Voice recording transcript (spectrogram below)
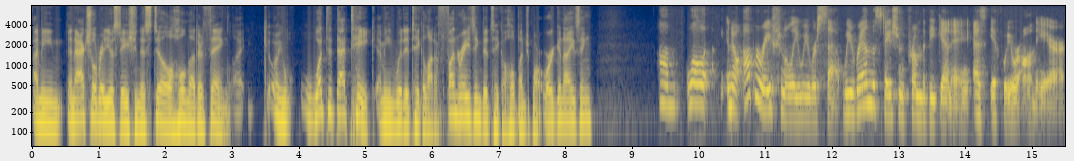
I mean, an actual radio station is still a whole nother thing. Like, I mean, what did that take? I mean, would it take a lot of fundraising? Did it take a whole bunch more organizing? Um, well, you know, operationally, we were set. We ran the station from the beginning as if we were on the air.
